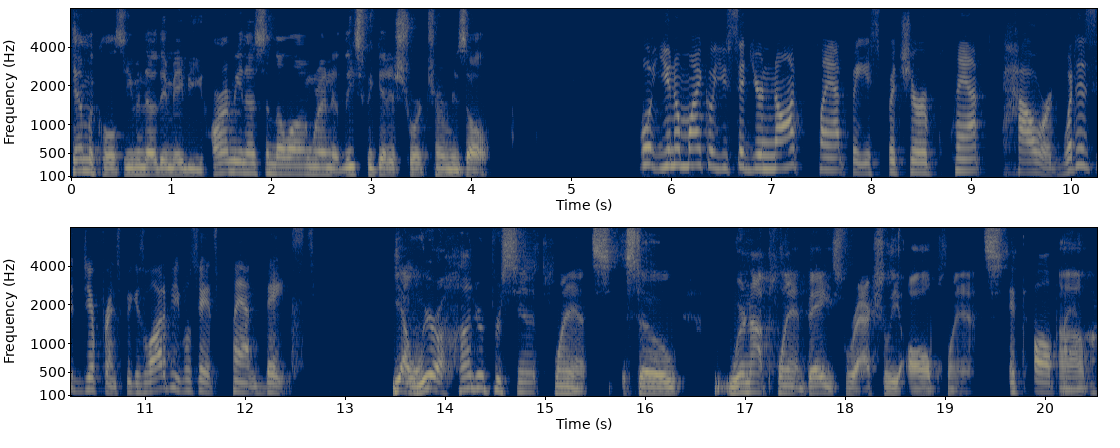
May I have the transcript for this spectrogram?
chemicals, even though they may be harming us in the long run, at least we get a short term result. Well, you know, Michael, you said you're not plant based, but you're plant powered. What is the difference? Because a lot of people say it's plant based. Yeah, we're 100% plants. So we're not plant based. We're actually all plants. It's all plants. Um,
